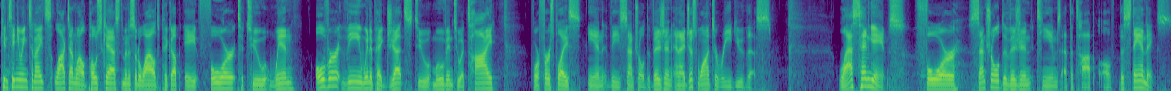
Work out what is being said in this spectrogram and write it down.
Continuing tonight's Locked On Wild postcast, the Minnesota Wild pick up a 4 to 2 win over the Winnipeg Jets to move into a tie for first place in the Central Division. And I just want to read you this. Last 10 games for Central Division teams at the top of the standings.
